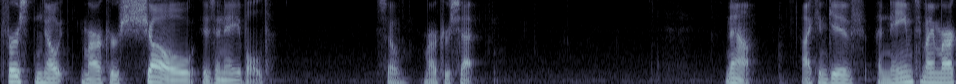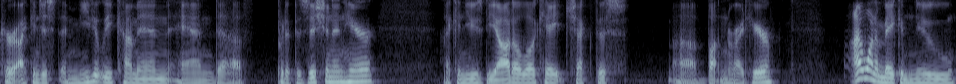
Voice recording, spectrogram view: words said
First note marker show is enabled. So marker set. Now, I can give a name to my marker. I can just immediately come in and uh, put a position in here. I can use the auto locate, check this uh, button right here. I want to make a new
